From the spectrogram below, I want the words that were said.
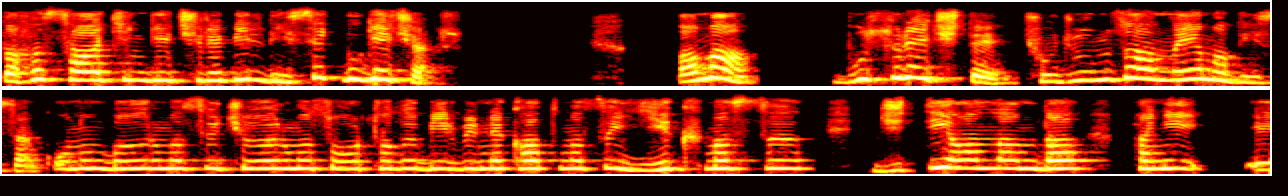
daha sakin geçirebildiysek bu geçer. Ama bu süreçte çocuğumuzu anlayamadıysak, onun bağırması, çağırması, ortalığı birbirine katması, yıkması, ciddi anlamda hani e,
